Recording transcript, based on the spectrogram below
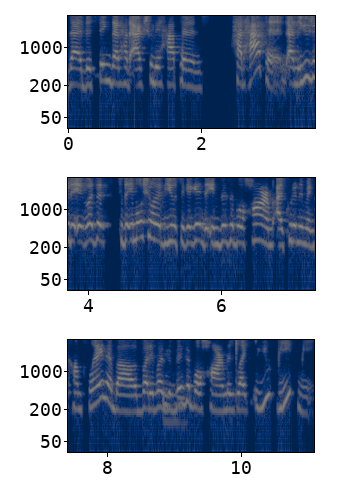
that the thing that had actually happened had happened and usually it wasn't so the emotional abuse like again the invisible harm i couldn't even complain about but it was Mhm. the visible harm is like you beat me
